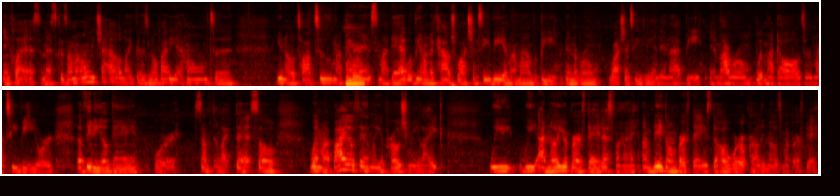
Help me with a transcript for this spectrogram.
in class, and that's because I'm an only child. Like, there's nobody at home to, you know, talk to. My mm-hmm. parents, my dad would be on the couch watching TV, and my mom would be in the room watching TV, and then I'd be in my room with my dogs or my TV or a video game or something like that. So, when my bio family approached me, like, we we I know your birthday, that's fine. I'm big on birthdays. The whole world probably knows my birthday.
